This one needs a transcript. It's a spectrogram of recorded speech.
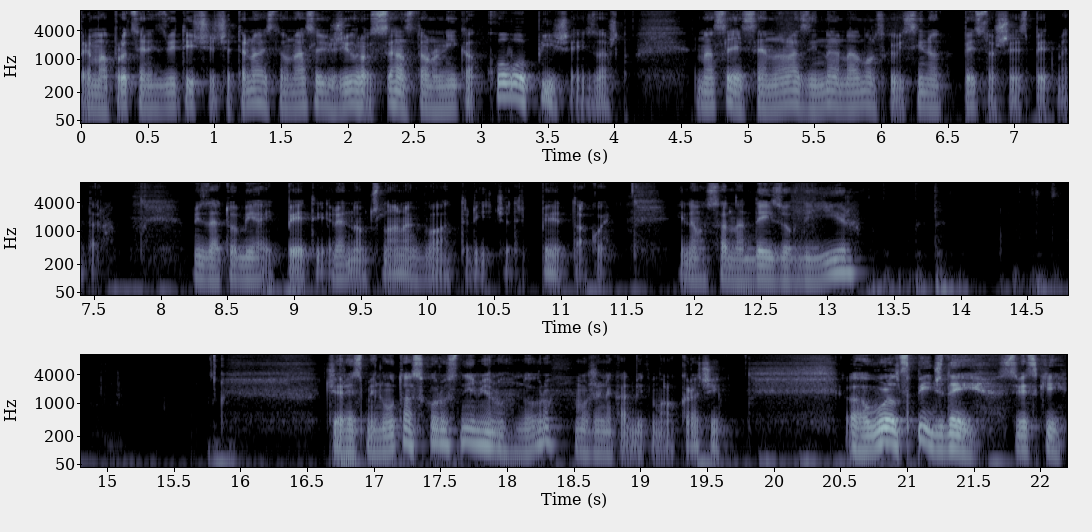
Prema procjeni iz 2014. u naselju živjelo 7 stanovnika. Ko ovo piše i zašto? Naselje se nalazi na nadmorskoj visini od 565 metara. Mislim da je to bija i peti random članak, 2, 3, 4, 5, tako je. Idemo sad na Days of the Year. 40 minuta skoro snimljeno, dobro, može nekad biti malo kraći. Uh, World Speech Day, svjetski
